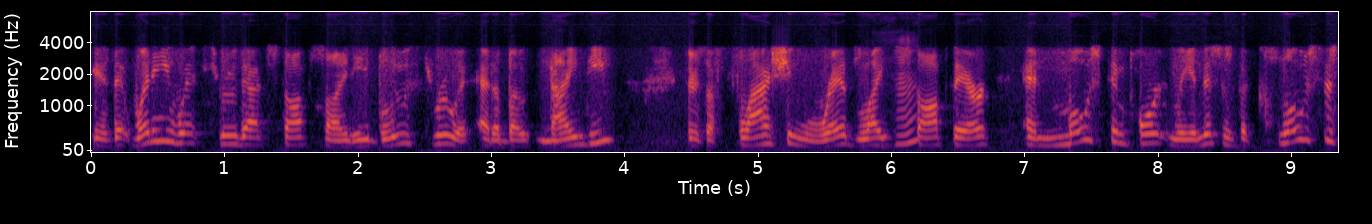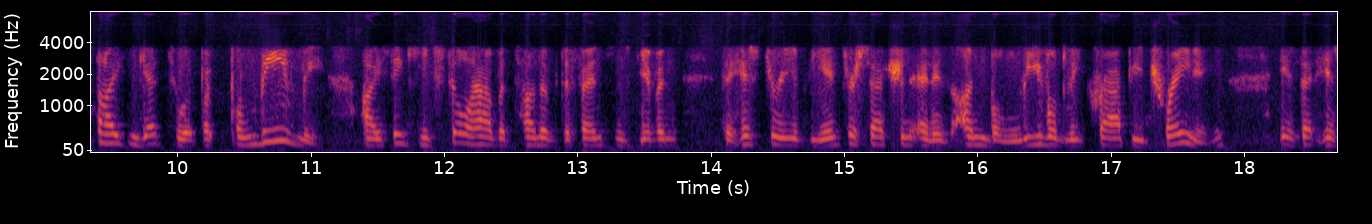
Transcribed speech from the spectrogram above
is that when he went through that stop sign, he blew through it at about 90. There's a flashing red light mm-hmm. stop there. And most importantly, and this is the closest I can get to it, but believe me, I think he'd still have a ton of defenses given the history of the intersection and his unbelievably crappy training, is that his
